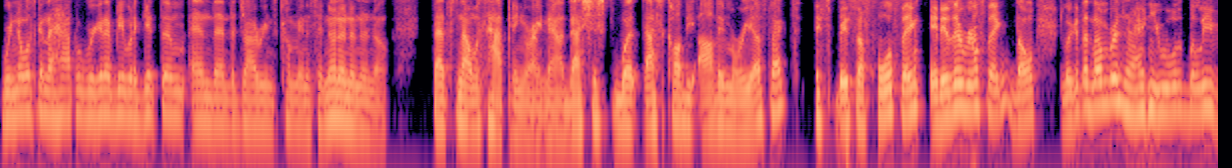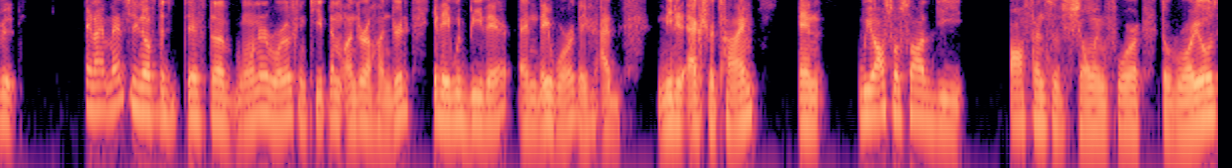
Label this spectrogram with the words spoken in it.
We know what's gonna happen. We're gonna be able to get them. And then the Gyrenes come in and say, no, no, no, no, no. That's not what's happening right now. That's just what that's called the Ave Maria effect. It's it's a full thing. It is a real thing. Don't look at the numbers and you will believe it. And I mentioned, you know, if the if the Warner Royals can keep them under hundred, they would be there, and they were. They've had needed extra time, and we also saw the offensive showing for the Royals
